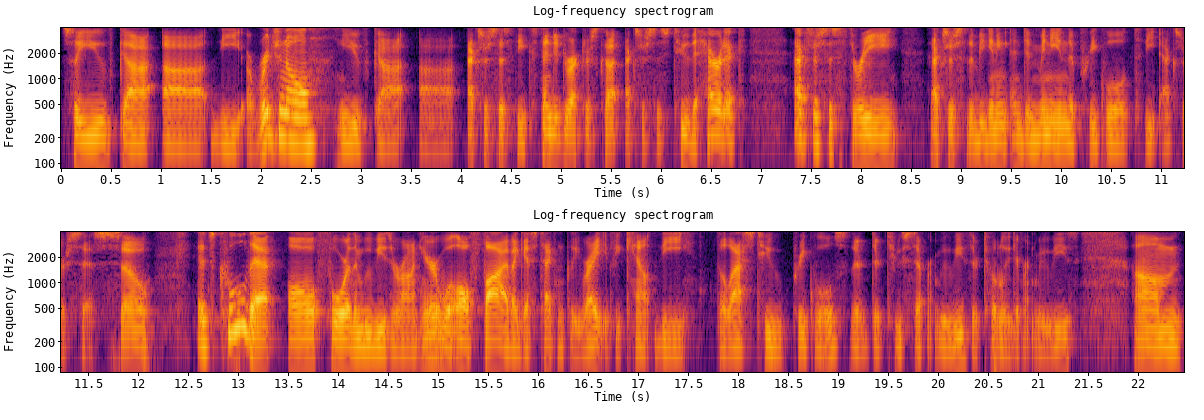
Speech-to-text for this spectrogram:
So you've got uh, the original, you've got uh, Exorcist, the extended director's cut, Exorcist 2, The Heretic, Exorcist 3, Exorcist the Beginning, and Dominion, the prequel to The Exorcist. So it's cool that all four of the movies are on here. Well, all five, I guess, technically, right? If you count the the last two prequels, they're they're two separate movies. They're totally different movies, um,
